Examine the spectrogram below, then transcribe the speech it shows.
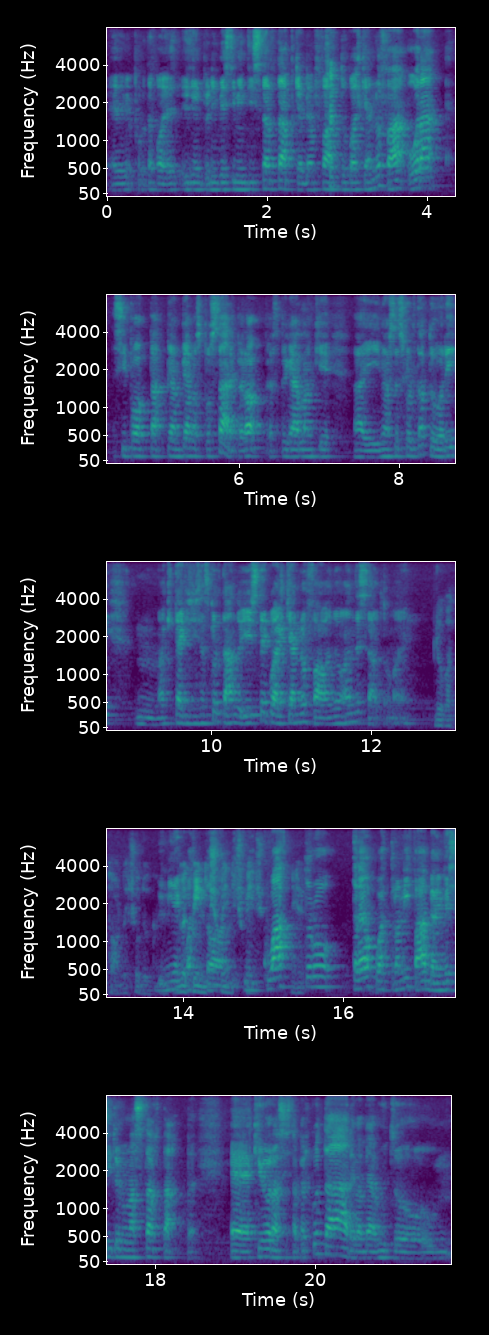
eh, Nel mio portafoglio, ad esempio, gli investimenti in startup che abbiamo fatto qualche anno fa, ora si può pa- pian piano spostare, però per spiegarlo anche ai nostri ascoltatori, mh, anche te che ci stai ascoltando, io stai qualche anno fa, quando è stato ormai? 2014 o 2014, 2015, 15, quindi 4, 3 o 4 anni fa abbiamo investito in una startup. Eh, che ora si sta per quotare, vabbè, avuto un-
